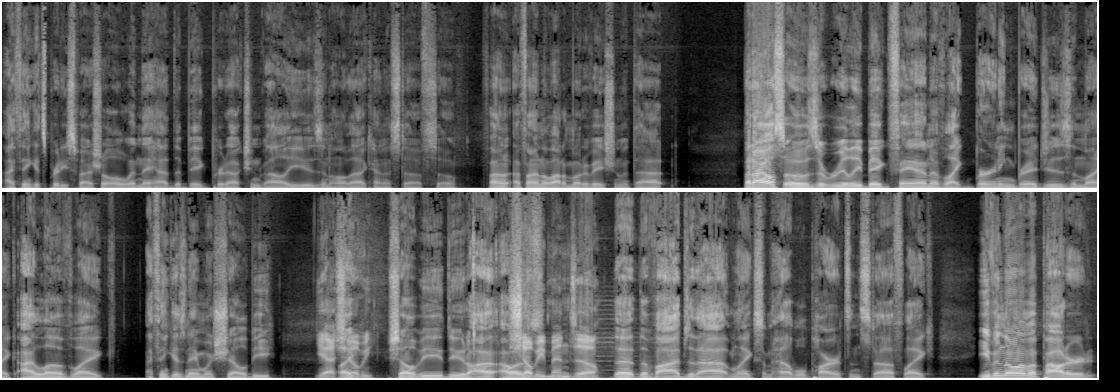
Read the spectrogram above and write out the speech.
I think it's pretty special when they had the big production values and all that kind of stuff. So found I found a lot of motivation with that. But I also was a really big fan of like burning bridges and like I love like I think his name was Shelby. Yeah, Like, Shelby. Shelby, dude. I, I was Shelby Menzel. The the vibes of that and like some Hebel parts and stuff. Like even though I'm a powder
